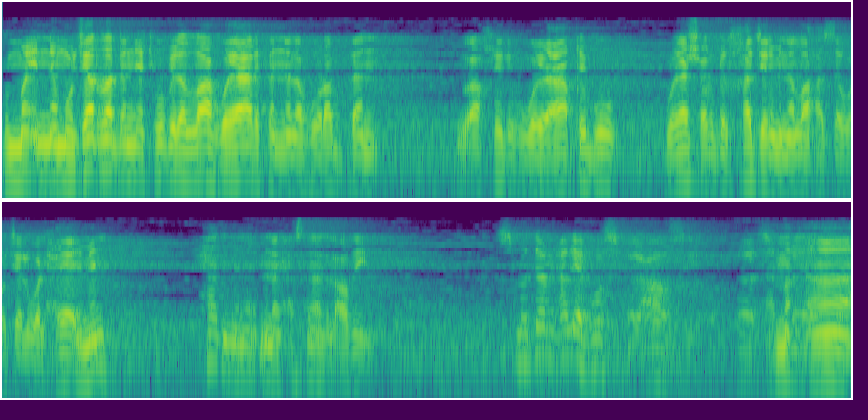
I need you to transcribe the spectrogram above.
ثم إن مجرد أن يتوب إلى الله ويعرف أن له ربا يؤاخذه ويعاقبه ويشعر بالخجل من الله عز وجل والحياء منه هذه من من الحسنات العظيمة. بس ما دام عليه وصف العاصي. آه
